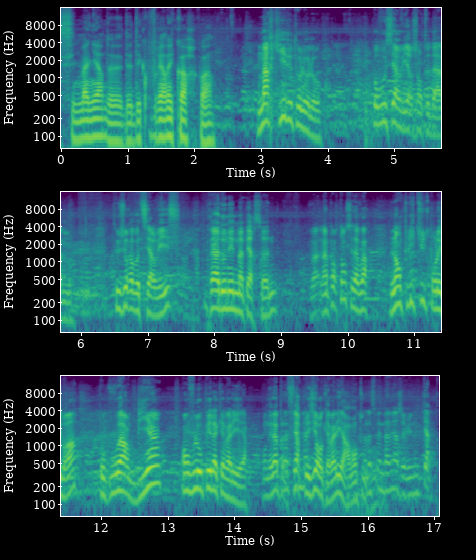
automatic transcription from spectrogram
C'est une manière de, découvrir les corps, quoi. Marquis de Tololo, pour vous servir, gentes dames. Toujours à votre service, prêt à donner de ma personne. L'important, c'est d'avoir l'amplitude pour les bras, pour pouvoir bien envelopper la cavalière. On est là pour faire plaisir aux cavalières avant tout. La semaine dernière, j'avais une cape.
